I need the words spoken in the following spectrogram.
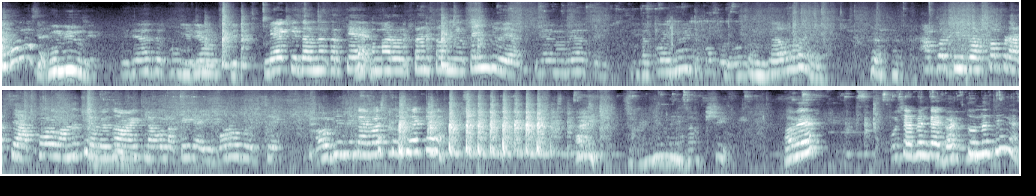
કોનું છે? મેં કીધું નકર મારું ત્રણ ત્રણ કઈ ગયું એમ. આ બધી જો કપડા છે, આ નથી, હવે જો ઓલા કર્યા ઈ બરોબર છે. હવે બીજી વસ્તુ છે કે? હવે? ઉષાબેન કઈ ઘટતું નથી ને?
